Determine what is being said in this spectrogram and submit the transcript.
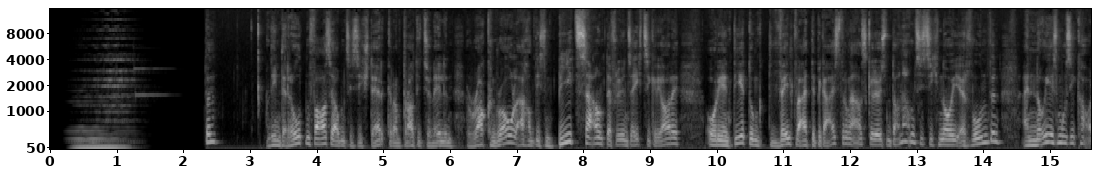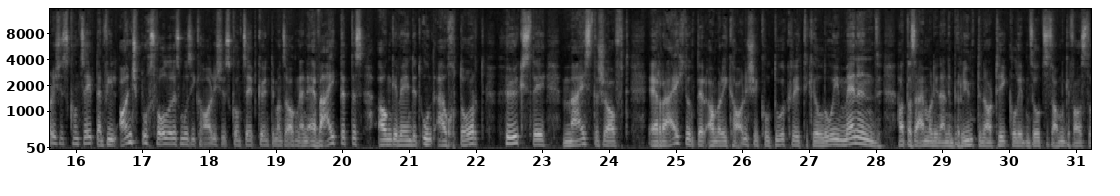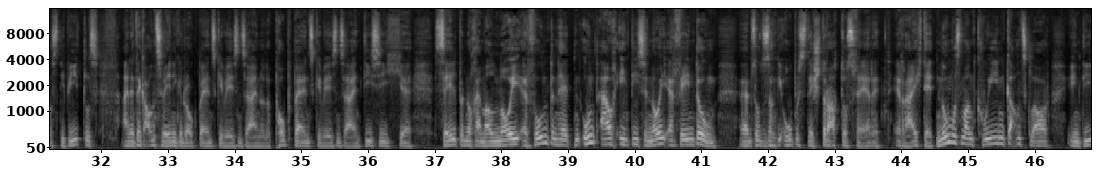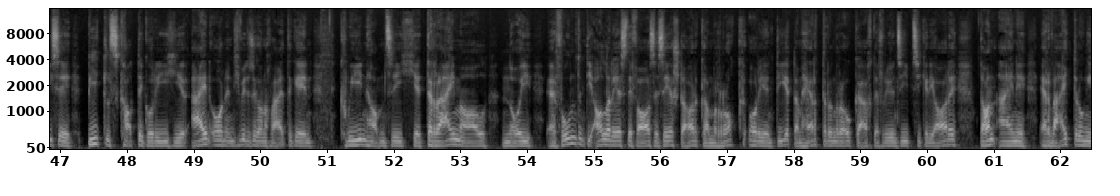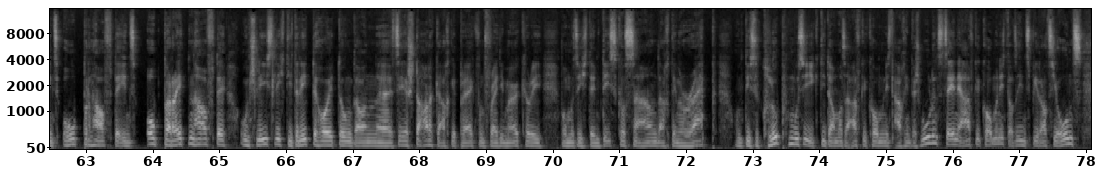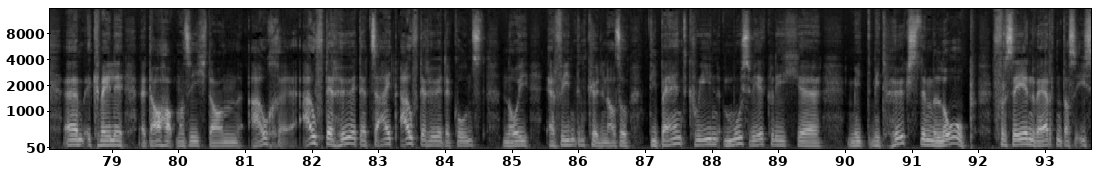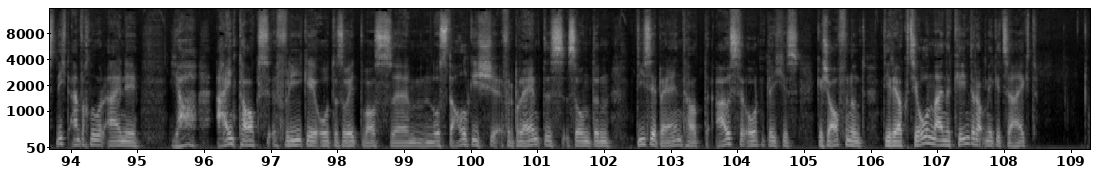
Und in der roten Phase haben sie sich stärker am traditionellen Rock'n'Roll, auch an diesem Beat-Sound der frühen 60er Jahre orientiert und weltweite Begeisterung ausgelöst. Und dann haben sie sich neu erfunden. Ein neues musikalisches Konzept, ein viel anspruchsvolleres musikalisches Konzept könnte man sagen, ein erweitertes angewendet und auch dort höchste Meisterschaft erreicht und der amerikanische Kulturkritiker Louis Menand hat das einmal in einem berühmten Artikel eben so zusammengefasst, dass die Beatles eine der ganz wenigen Rockbands gewesen seien oder Popbands gewesen seien, die sich äh, selber noch einmal neu erfunden hätten und auch in dieser Neuerfindung äh, sozusagen die oberste Stratosphäre erreicht hätten. Nun muss man Queen ganz klar in diese Beatles-Kategorie hier einordnen. Ich würde sogar noch weitergehen. Queen haben sich äh, dreimal neu erfunden. Die allererste Phase sehr stark am Rock orientiert, am härteren Rock auch der frühen 70er Jahre. Dann eine Erweiterung ins Opernhafte, ins Operettenhafte und schließlich die dritte Häutung dann äh, sehr stark auch geprägt von Freddie Mercury, wo man sich dem Disco-Sound, auch dem Rap und dieser Clubmusik, die damals aufgekommen ist, auch in der schwulen Szene aufgekommen ist, als Inspirationsquelle, ähm, äh, da hat man sich dann auch äh, auf der Höhe der Zeit, auf der Höhe der Kunst neu erfinden können. Also die Band Queen muss wirklich äh, mit, mit höchstem Lob versehen werden. Das ist nicht einfach nur eine ja, Eintagsfliege oder so etwas ähm, nostalgisch Verbrämtes, sondern diese Band hat Außerordentliches geschaffen und die Reaktion meiner Kinder hat mir gezeigt,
